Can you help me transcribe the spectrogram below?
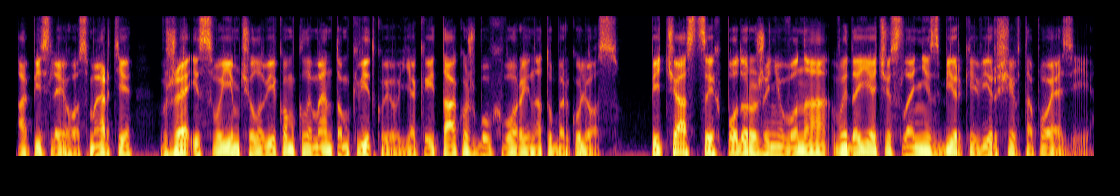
а після його смерті вже із своїм чоловіком Климентом Квіткою, який також був хворий на туберкульоз. Під час цих подорожень вона видає численні збірки віршів та поезії.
